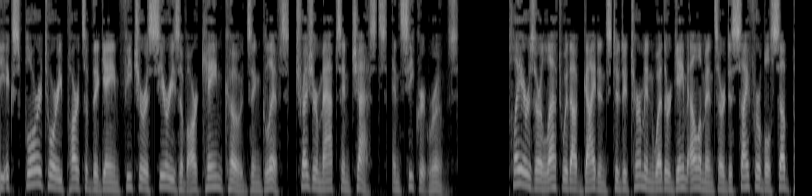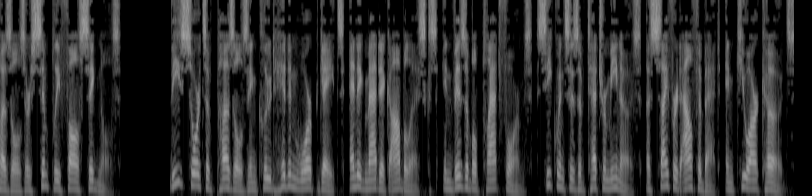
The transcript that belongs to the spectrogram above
The exploratory parts of the game feature a series of arcane codes and glyphs, treasure maps and chests, and secret rooms. Players are left without guidance to determine whether game elements are decipherable subpuzzles or simply false signals. These sorts of puzzles include hidden warp gates, enigmatic obelisks, invisible platforms, sequences of tetrominos, a ciphered alphabet, and QR codes.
